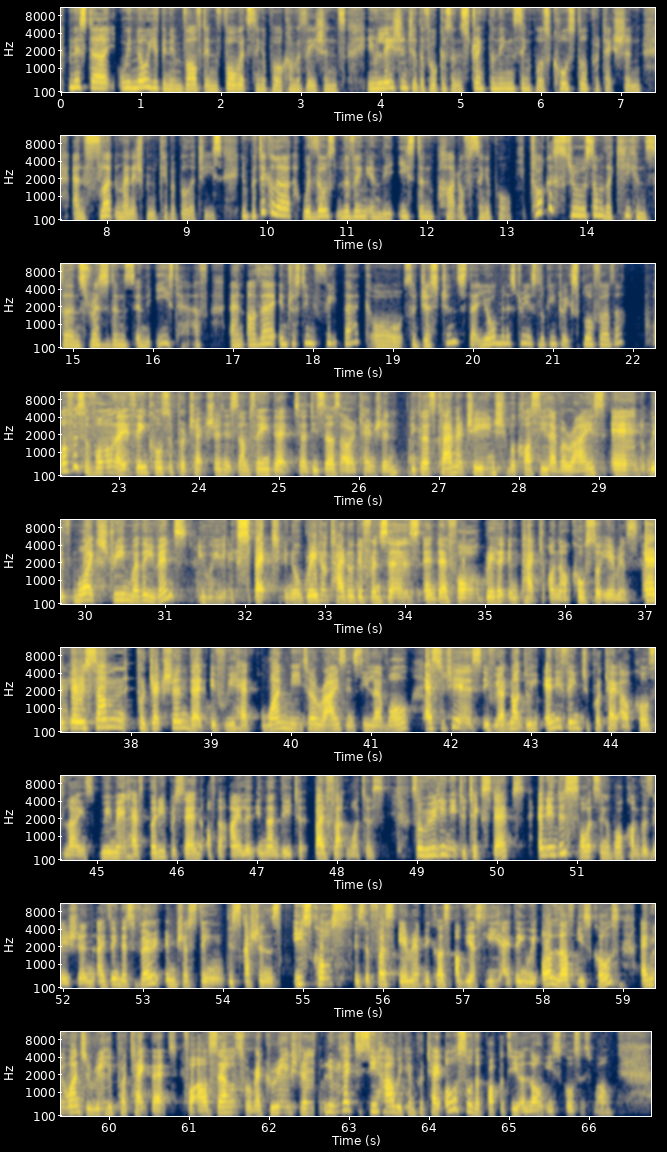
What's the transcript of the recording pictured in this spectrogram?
Minister, we know you've been involved in Forward Singapore conversations in relation to the focus on strengthening Singapore's coastal protection and flood management capabilities, in particular with those living in the eastern part of Singapore. Talk us through some of the key concerns residents in the east have, and are there interesting feedback or suggestions that your ministry is looking to explore further? Well, first of all, I think coastal protection is something that uh, deserves our attention because climate change will cause sea level rise, and with more extreme weather events, you will expect, you know, greater tidal differences and therefore greater impact on our coastal areas. And there is some projection that if we had one meter rise in sea level, as it is, if we are not doing anything to protect our coastlines, we may have 30% of the island inundated by floodwaters. So we really need to take steps. And in this Forward Singapore conversation I think there's very interesting discussions. East Coast is the first area because obviously I think we all love East Coast and we want to really protect that for ourselves, for recreation. We would like to see how we can protect also the property along East Coast as well.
